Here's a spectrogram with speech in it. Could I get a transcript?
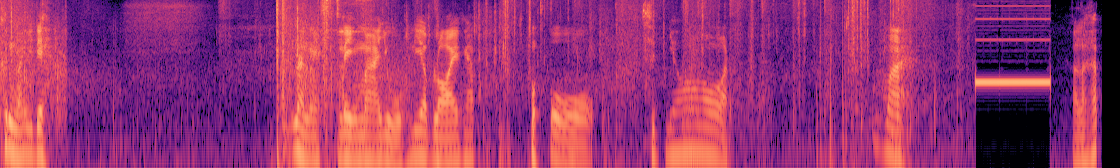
ขึ้นมาอีเดนั่นไง เลงมาอยู่เรียบร้อยครับ โอ้โห สุดยอด มา เอาละครับ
